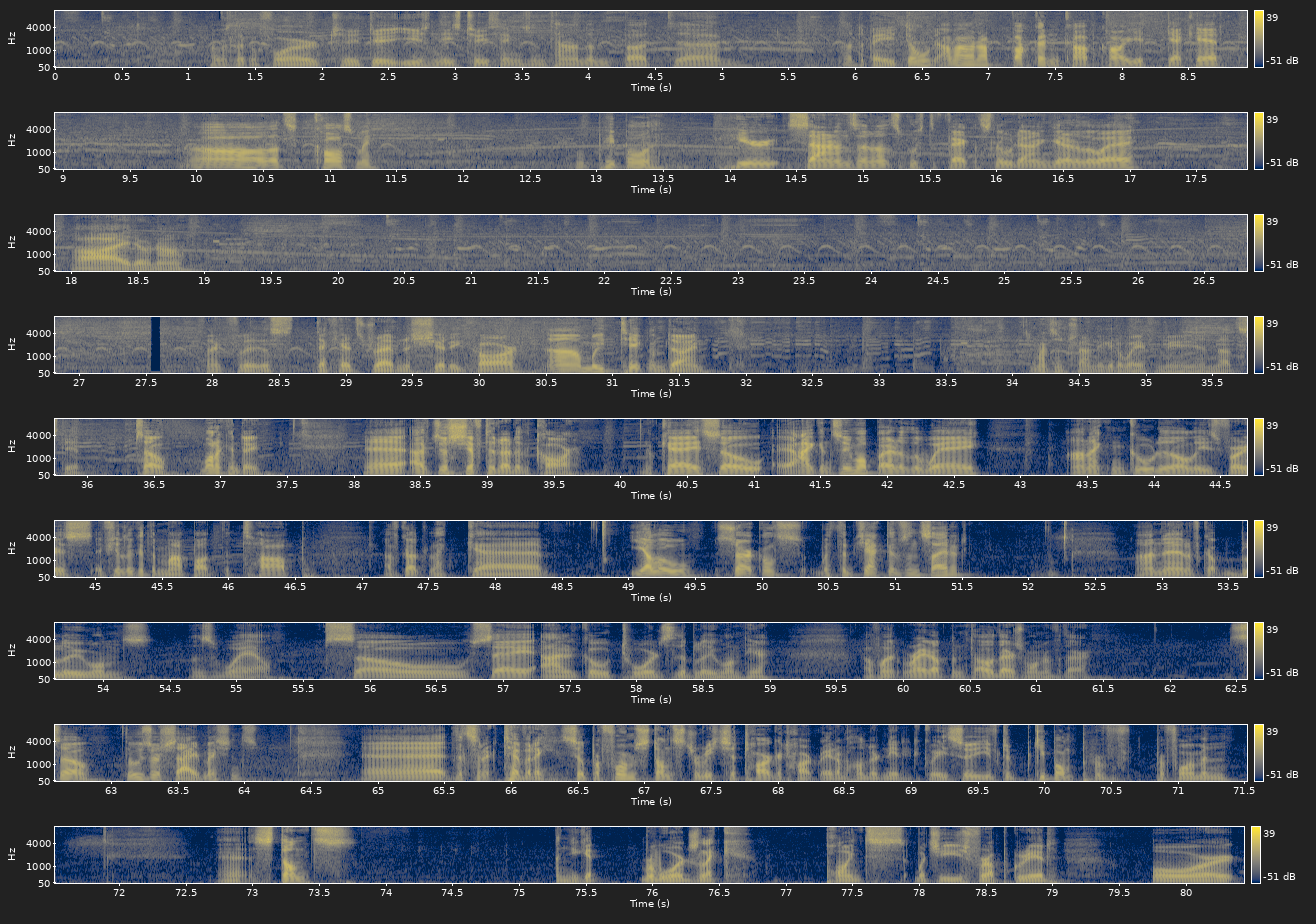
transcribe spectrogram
I was looking forward to do using these two things in tandem, but um, not to be. Don't. I'm on a fucking cop car, you dickhead. Oh, that's cost me. When people hear sirens, they're not supposed to fucking slow down and get out of the way. I don't know. Thankfully, this dickhead's driving a shitty car, and we take him down. Imagine trying to get away from me in that state. So, what I can do. Uh, I've just shifted out of the car. Okay, so I can zoom up out of the way, and I can go to all these various... If you look at the map at the top, I've got like uh, yellow circles with objectives inside it. And then I've got blue ones as well. So, say I'll go towards the blue one here. I've went right up and... Oh, there's one over there. So, those are side missions. Uh, that's an activity. So, perform stunts to reach a target heart rate of 180 degrees. So, you have to keep on perf performing uh, stunts. And you get rewards like points, which you use for upgrade. Or,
